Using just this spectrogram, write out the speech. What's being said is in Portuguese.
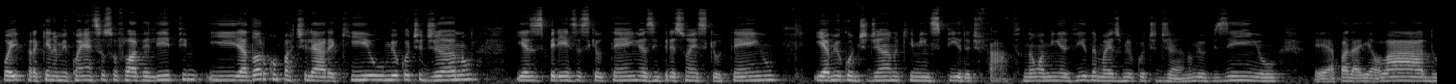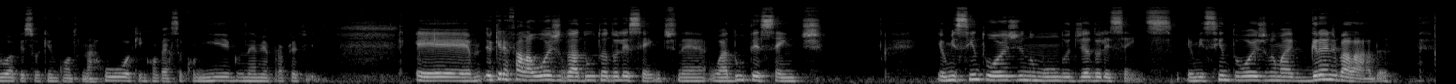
Oi, para quem não me conhece, eu sou Flávia Lippe e adoro compartilhar aqui o meu cotidiano e as experiências que eu tenho, as impressões que eu tenho, e é o meu cotidiano que me inspira de fato. Não a minha vida, mas o meu cotidiano. O meu vizinho, é, a padaria ao lado, a pessoa que eu encontro na rua, quem conversa comigo, né, minha própria vida. É, eu queria falar hoje do adulto adolescente, né, o adultescente. Eu me sinto hoje no mundo de adolescentes. Eu me sinto hoje numa grande balada,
